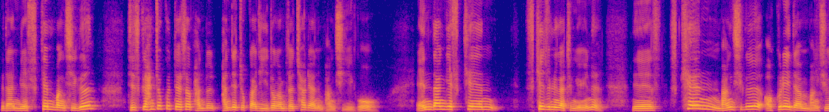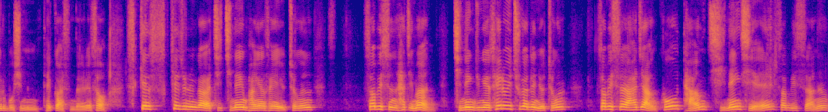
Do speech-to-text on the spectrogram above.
그 다음에 이제 스캔 방식은 디스크 한쪽 끝에서 반도, 반대쪽까지 이동하면서 처리하는 방식이고 N단계 스캔 스케줄링 같은 경우에는 예, 스캔 방식을 업그레이드한 방식으로 보시면 될 것 같습니다. 그래서 스캔 스케줄링과 같이 진행 방향상의 요청은 서비스는 하지만 진행 중에 새로이 추가된 요청은 서비스하지 않고 다음 진행 시에 서비스하는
